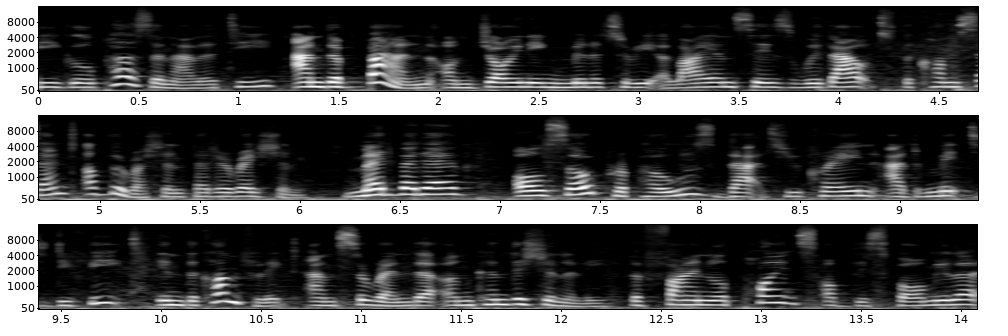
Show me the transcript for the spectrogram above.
legal personality and a ban on joining military alliances without the consent of the Russian Federation. Medvedev also proposed that Ukraine admit defeat in the conflict and surrender unconditionally. The final points of this formula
